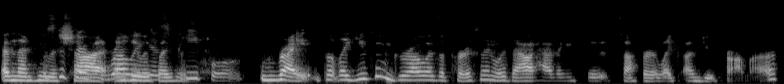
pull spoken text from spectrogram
And then he was, shot, and he was like, people. right. But like, you can grow as a person without having to suffer like undue trauma.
